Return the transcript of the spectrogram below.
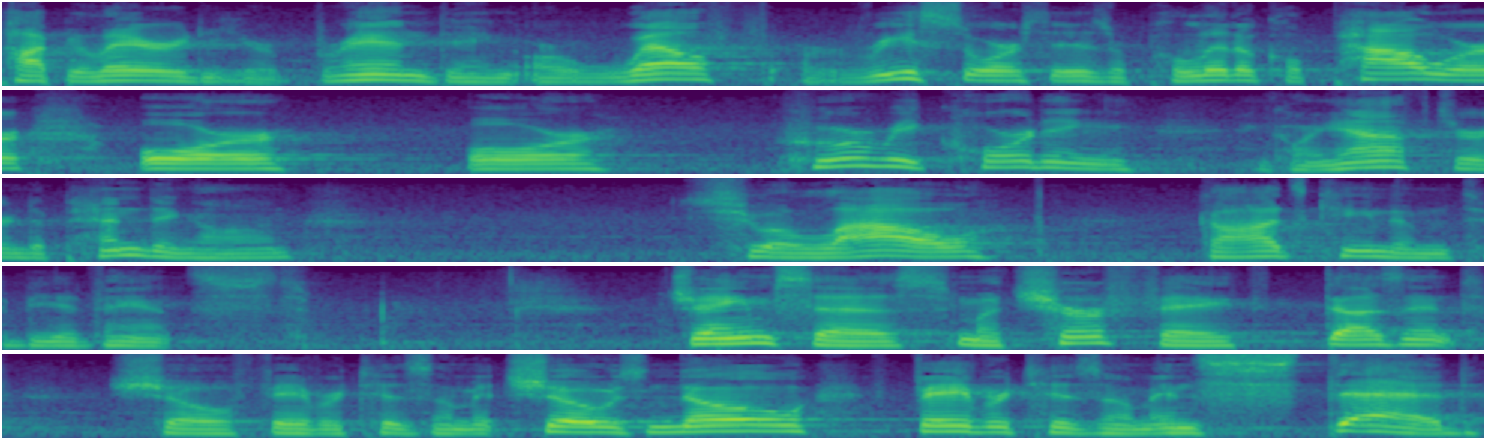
popularity or branding or wealth or resources or political power or, or who are we courting and going after and depending on to allow God's kingdom to be advanced? James says mature faith doesn't show favoritism, it shows no favoritism. Instead,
